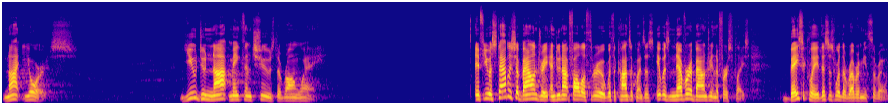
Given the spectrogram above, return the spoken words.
not yours. You do not make them choose the wrong way. If you establish a boundary and do not follow through with the consequences, it was never a boundary in the first place. Basically, this is where the rubber meets the road.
